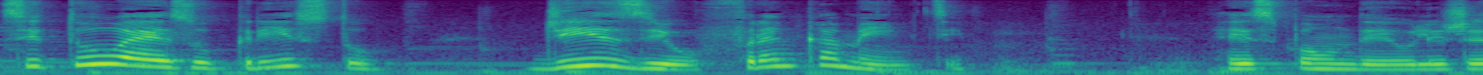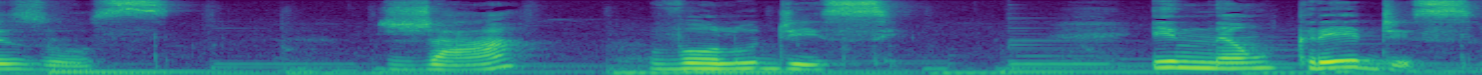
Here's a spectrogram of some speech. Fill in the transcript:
Se tu és o Cristo, dize-o francamente. Respondeu-lhe Jesus: Já vou-lo disse, e não credes.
